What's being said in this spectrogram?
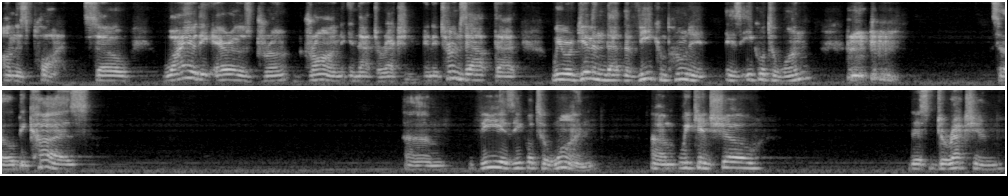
on this plot. So why are the arrows drawn, drawn in that direction? And it turns out that we were given that the V component is equal to one. so because um, V is equal to one, um, we can show this direction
